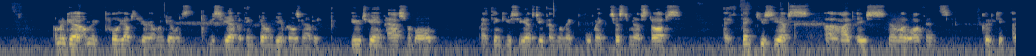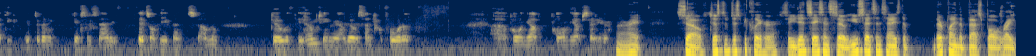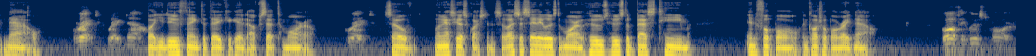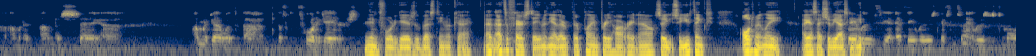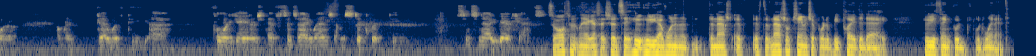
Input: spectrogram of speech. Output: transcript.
I'm gonna go. I'm gonna pull the opposite here. I'm gonna go with UCF. I think Dillon Gabriel is gonna have a huge game passing the ball. I think UCF's defense will make will make just enough stops. I think UCF's uh, high pace, not a lot of offense, could get. I think if they're going to give Cincinnati fits on defense, so I'm going to go with the home team here. I'll go with Central Florida, uh, pulling up, pulling the upset here. All right. So just to just be clear here, so you did say since so you said Cincinnati's the they're playing the best ball right now. Right, right now. But you do think that they could get upset tomorrow. Right. So let me ask you this question. So let's just say they lose tomorrow. Who's who's the best team in football in college football right now? Well, if they lose tomorrow, I'm gonna I'm gonna say uh, I'm gonna go with uh, the Florida Gators. You think Florida Gators are the best team? Okay, that, that's a fair statement. Yeah, they're they're playing pretty hot right now. So so you think ultimately? I guess I should be asking. If they lose, yeah, if they lose, if Cincinnati loses tomorrow, I'm gonna go with the uh, Florida Gators. If Cincinnati wins, I'm gonna stick with the Cincinnati Bearcats. So ultimately, I guess I should say, who, who do you have winning the, the national? If, if the national championship were to be played today, who do you think would, would win it?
